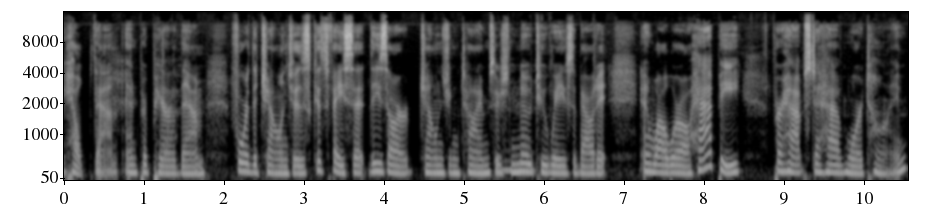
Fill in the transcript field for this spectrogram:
help them and prepare yeah. them for the challenges. Because face it, these are challenging times. There's mm-hmm. no two ways about it. And while we're all happy, perhaps to have more time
